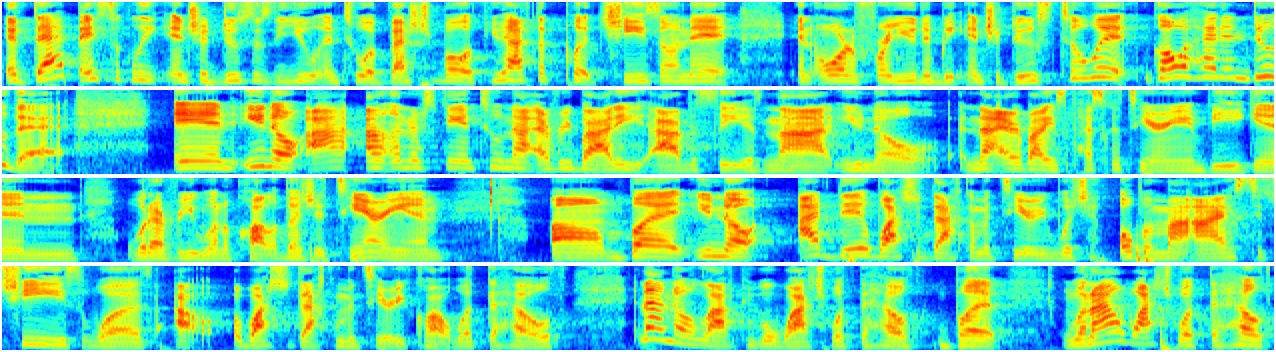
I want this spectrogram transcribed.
if that basically introduces you into a vegetable, if you have to put cheese on it in order for you to be introduced to it, go ahead and do that. And, you know, I, I understand too, not everybody obviously is not, you know, not everybody's pescatarian, vegan, whatever you want to call it, vegetarian. Um, but you know, I did watch a documentary which opened my eyes to cheese. Was I watched a documentary called "What the Health," and I know a lot of people watch "What the Health," but when I watched "What the Health,"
